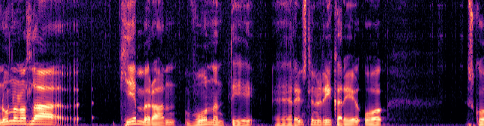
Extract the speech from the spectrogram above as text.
núna náttúrulega kemur hann vonandi uh, reynslinu ríkari og sko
